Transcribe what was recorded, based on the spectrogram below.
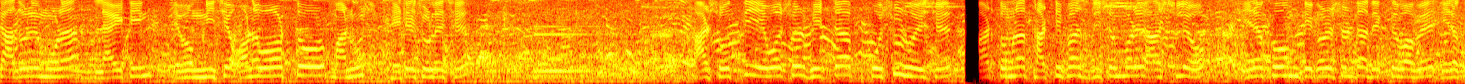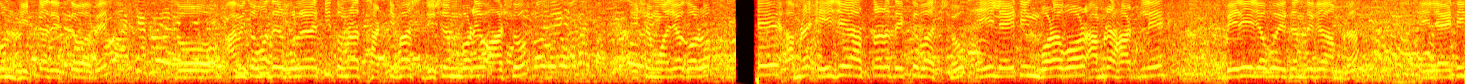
চাদরে মোড়া লাইটিং এবং নিচে অনবরত মানুষ হেঁটে চলেছে। আর সত্যি এবছর ভিড়টা প্রচুর হয়েছে। আর তোমরা থার্টি ফার্স্ট ডিসেম্বরে আসলেও এরকম ডেকোরেশনটা দেখতে পাবে, এরকম ভিড়টা দেখতে পাবে। তো আমি তোমাদের বলে রাখি, তোমরা থার্টি ফার্স্ট ডিসেম্বরেও আসো, এসে মজা করো। আমরা এই যে রাস্তাটা দেখতে পাচ্ছ, এই লাইটিং বরাবর আমরা হাঁটলে বেরিয়ে যাব এখান থেকে আমরা। এই লাইটিং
